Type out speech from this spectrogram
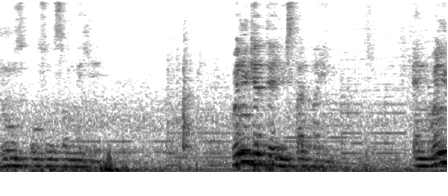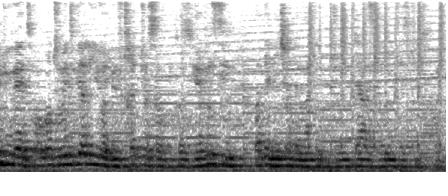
lows also somewhere here. When you get there, you start buying. And when you do that, automatically you you've trapped yourself because you haven't seen what the nature of the market do, does when it to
